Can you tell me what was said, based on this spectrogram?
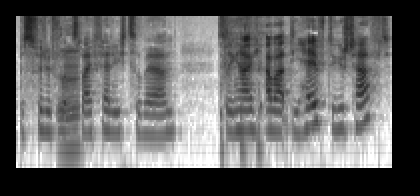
bis Viertel vor zwei fertig zu werden. Deswegen habe ich aber die Hälfte geschafft.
